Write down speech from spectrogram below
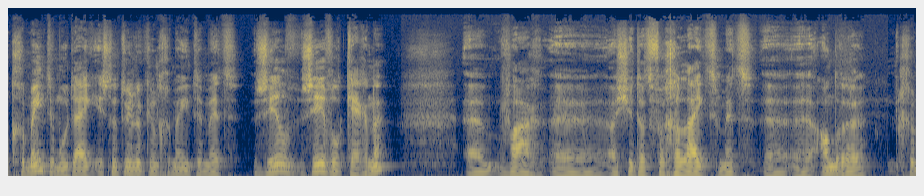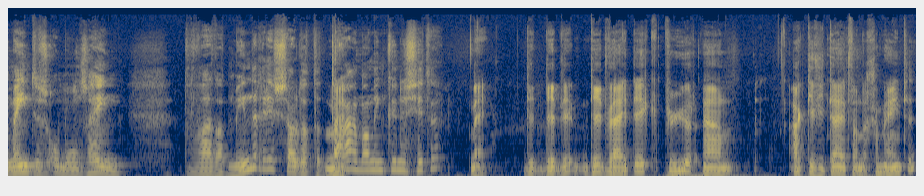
gemeente Moerdijk is natuurlijk een gemeente met zeer, zeer veel kernen. eh, waar, eh, als je dat vergelijkt met eh, eh, andere gemeentes om ons heen, waar dat minder is, zou dat Nee. daar dan in kunnen zitten? Dit, dit, dit, dit wijd ik puur aan activiteit van de gemeente.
